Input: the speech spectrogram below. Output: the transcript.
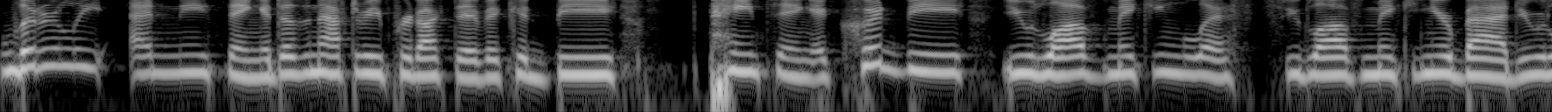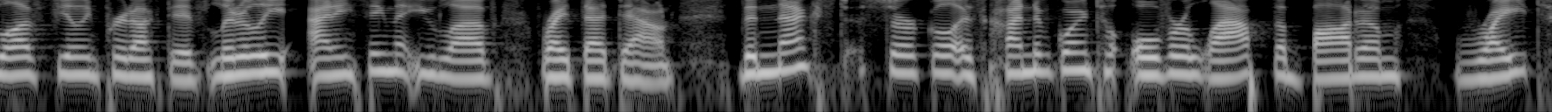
literally anything. It doesn't have to be productive. It could be painting. It could be you love making lists, you love making your bed, you love feeling productive. Literally anything that you love, write that down. The next circle is kind of going to overlap the bottom right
